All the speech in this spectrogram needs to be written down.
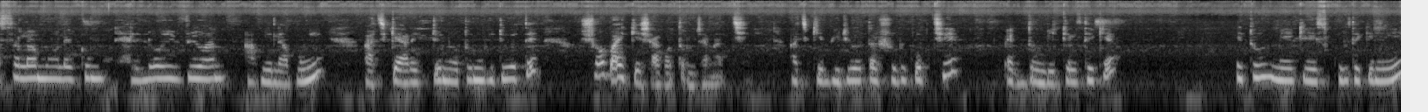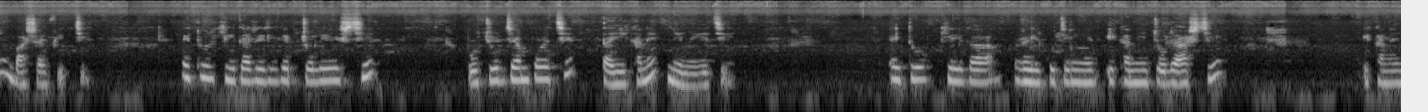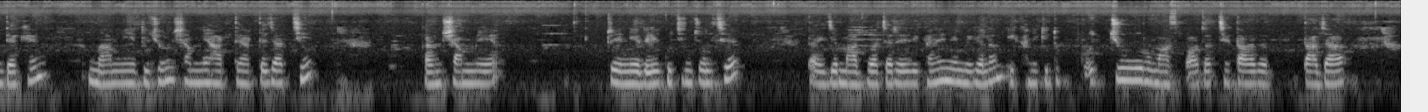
আসসালামু আলাইকুম। Hello everyone আমি লাবণী। আজকে আরেকটি নতুন ভিডিওতে সবাইকে স্বাগতম জানাচ্ছি। আজকে ভিডিওটা শুরু করছি একদম বিকেল থেকে। এতো মেয়েকে স্কুল থেকে নিয়ে বাসায় ফিরছি। এই তো খিলগা রেলগেট চলে এসেছি। প্রচুর জ্যাম পড়েছে, তাই এখানে নেমে গেছি। এই তো খিলগা রেল কোচিংয়ের এখানে চলে আসছি। এখানে দেখেন মা, মেয়ে দুজন সামনে হাঁটতে হাঁটতে যাচ্ছি। কারণ সামনে ট্রেনে রেল কোচিং চলছে। তাই যে মাছ বাজারের এখানে নেমে গেলাম। এখানে কিন্তু প্রচুর মাছ পাওয়া যাচ্ছে। তাজা তাজা,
